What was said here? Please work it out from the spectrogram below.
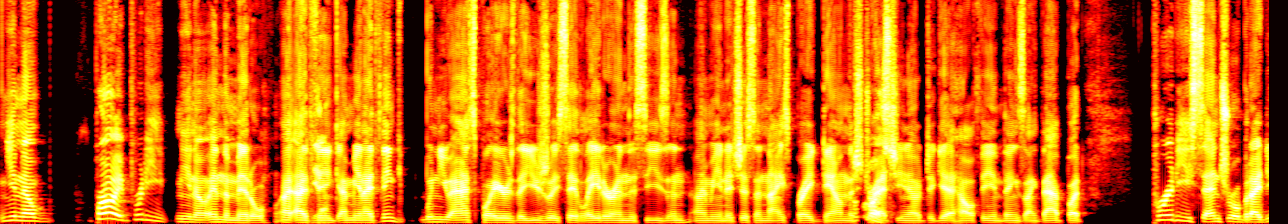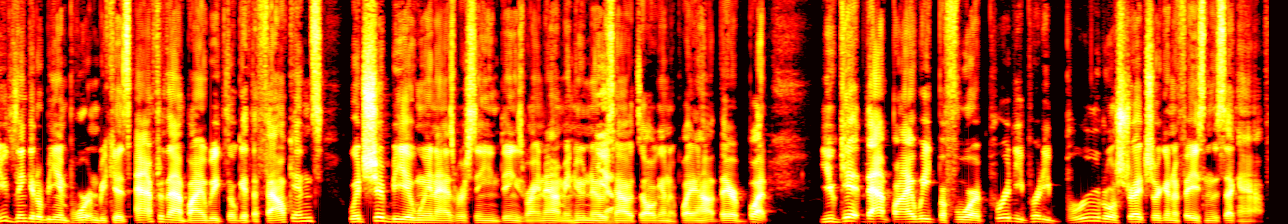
you know, probably pretty, you know, in the middle. I, I think. Yeah. I mean, I think when you ask players, they usually say later in the season. I mean, it's just a nice break down the of stretch, course. you know, to get healthy and things like that. But pretty central. But I do think it'll be important because after that bye week, they'll get the Falcons, which should be a win as we're seeing things right now. I mean, who knows yeah. how it's all going to play out there, but. You get that bye week before a pretty, pretty brutal stretch they're going to face in the second half.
